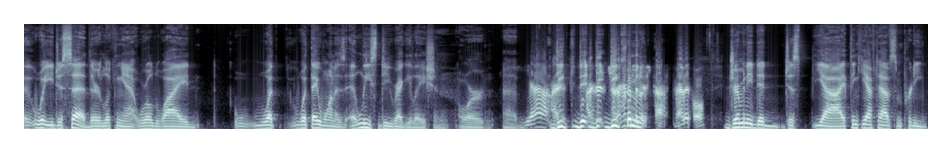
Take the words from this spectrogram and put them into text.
uh, what you just said, they're looking at worldwide what what they want is at least deregulation or uh, yeah, de- de- de- decriminal medical. Germany did just yeah. I think you have to have some pretty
